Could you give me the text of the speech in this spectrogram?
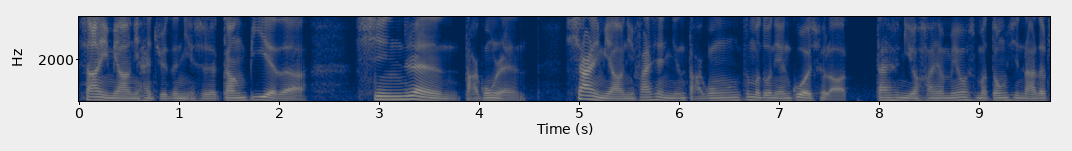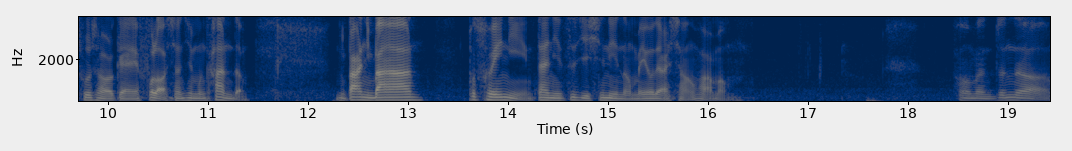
上一秒你还觉得你是刚毕业的新任打工人，下一秒你发现已经打工这么多年过去了，但是你又好像没有什么东西拿得出手给父老乡亲们看的。你爸你妈。不催你，但你自己心里能没有点想法吗？朋友们，真的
